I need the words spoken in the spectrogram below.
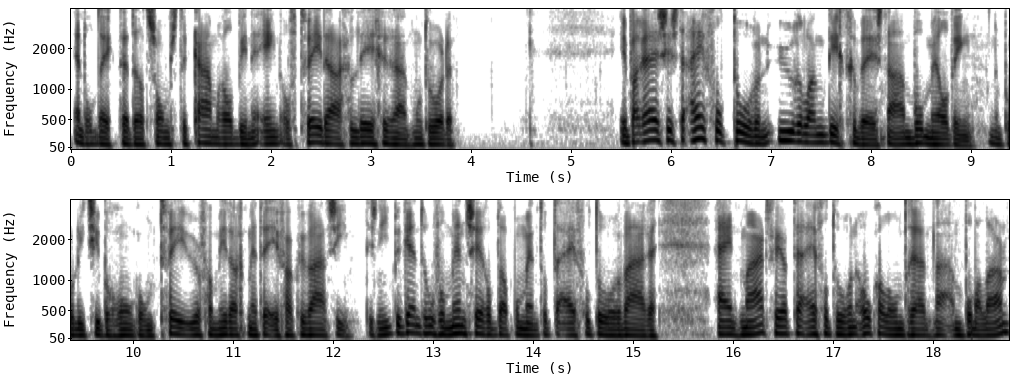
en ontdekte dat soms de kamer al binnen één of twee dagen leeggeruimd moet worden. In Parijs is de Eiffeltoren urenlang dicht geweest na een bommelding. De politie begon rond twee uur vanmiddag met de evacuatie. Het is niet bekend hoeveel mensen er op dat moment op de Eiffeltoren waren. Eind maart werd de Eiffeltoren ook al ontruimd na een bomalarm.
